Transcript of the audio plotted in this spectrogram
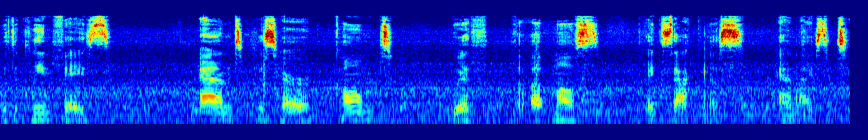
with a clean face and his hair combed with the utmost exactness and nicety.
